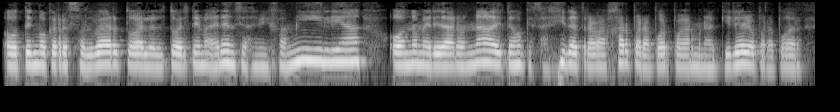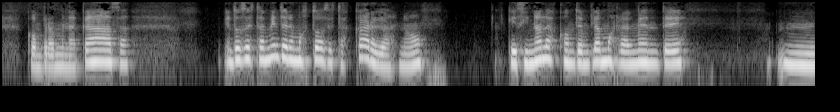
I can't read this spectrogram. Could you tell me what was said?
o tengo que resolver todo el, todo el tema de herencias de mi familia, o no me heredaron nada y tengo que salir a trabajar para poder pagarme un alquiler o para poder comprarme una casa. Entonces también tenemos todas estas cargas, ¿no? Que si no las contemplamos realmente, mmm,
